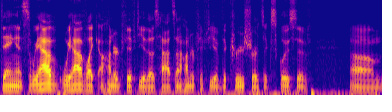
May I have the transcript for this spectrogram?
dang it. So we have we have like 150 of those hats and 150 of the crew shirts exclusive um,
